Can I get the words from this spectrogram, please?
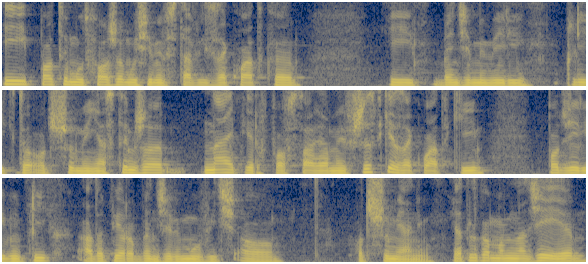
i po tym utworze musimy wstawić zakładkę i będziemy mieli plik do odszumienia. Z tym, że najpierw powstawiamy wszystkie zakładki, podzielimy plik, a dopiero będziemy mówić o odszumianiu. Ja tylko mam nadzieję,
